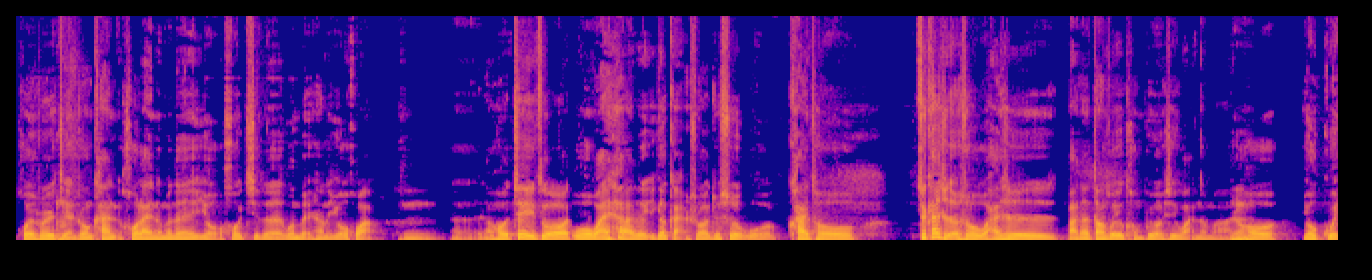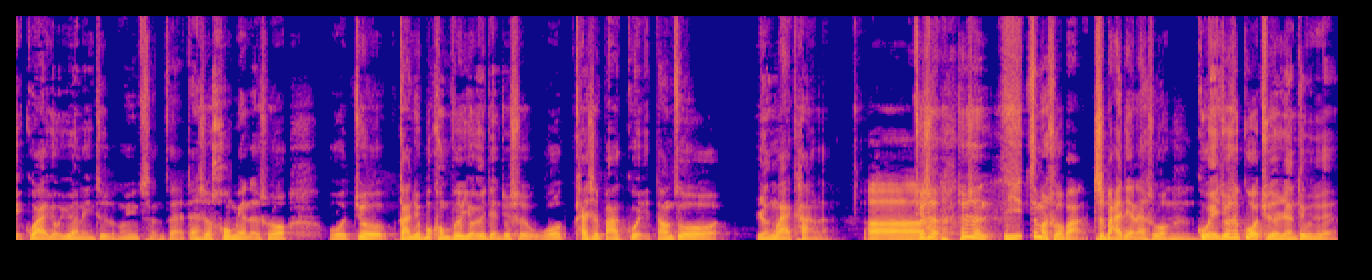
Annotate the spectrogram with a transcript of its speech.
或者说是简中看后来能不能有后期的文本上的优化。嗯呃，然后这一座我玩下来的一个感受啊就是，我开头最开始的时候，我还是把它当做一个恐怖游戏玩的嘛。嗯然后有鬼怪、有怨灵这种东西存在。但是后面的时候，我就感觉不恐怖的有一点，就是我开始把鬼当做人来看了啊，就是就是你这么说吧，直白点来说，鬼就是过去的人，对不对？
